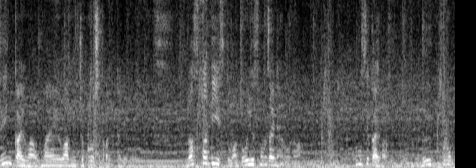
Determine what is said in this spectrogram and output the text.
前回はお前はめっちゃ殺したとか言ったけど。ラスタビーストはどういう存在なんやろうな。この世界がそのなんかループものっ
